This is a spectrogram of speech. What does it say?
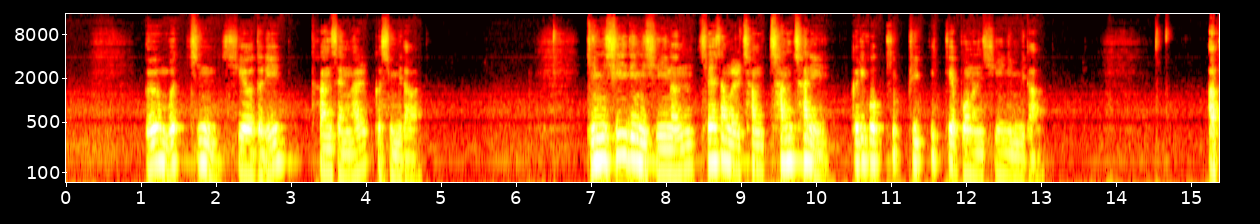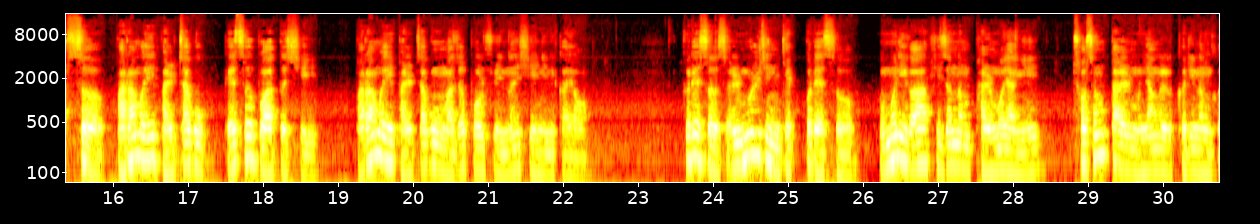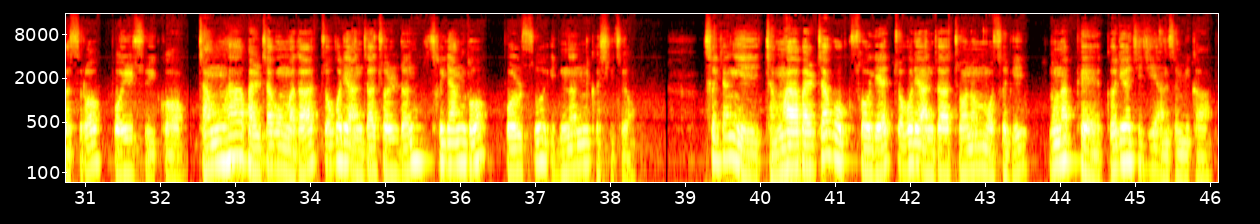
그 멋진 시어들이 탄생할 것입니다. 김시림 시인은 세상을 참 찬찬히 그리고 깊이 있게 보는 시인입니다. 앞서 바람의 발자국에서 보았듯이 바람의 발자국마저 볼 수 있는 시인이니까요. 그래서 썰물진 갯벌에서 어머니가 휘젓는 팔 모양이 초승달 문양을 그리는 것으로 보일 수 있고 장화 발자국마다 쪼그려 앉아 졸던 석양도 볼 수 있는 것이죠. 석양이 장화 발자국 속에 쪼그려 앉아 조는 모습이 눈앞에 그려지지 않습니까?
